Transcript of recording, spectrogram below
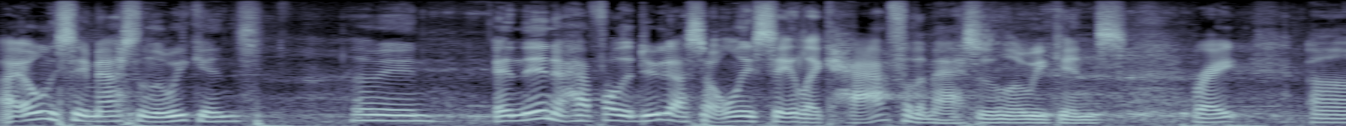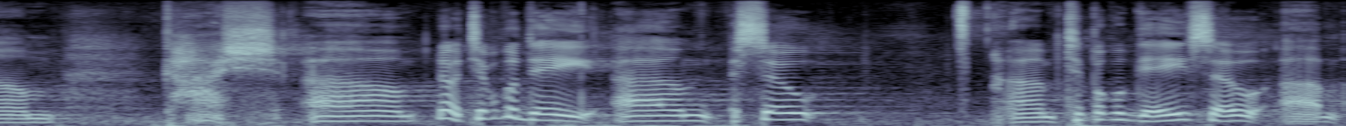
I only say mass on the weekends. I mean, and then I have all the do guys, so I only say like half of the masses on the weekends, right? Um, gosh, um, no, typical day. Um, so, um, typical day. So, um,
